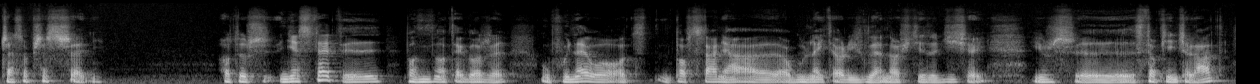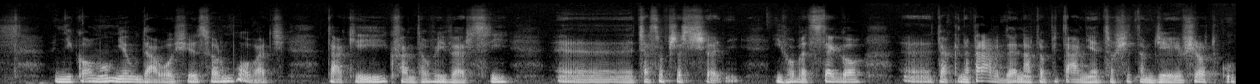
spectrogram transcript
czasoprzestrzeni. Otóż niestety, pomimo tego, że upłynęło od powstania ogólnej teorii względności do dzisiaj już 105 e, lat, nikomu nie udało się sformułować takiej kwantowej wersji e, czasoprzestrzeni. I wobec tego tak naprawdę na to pytanie, co się tam dzieje w środku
